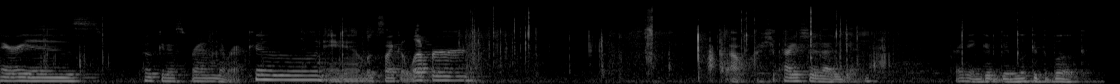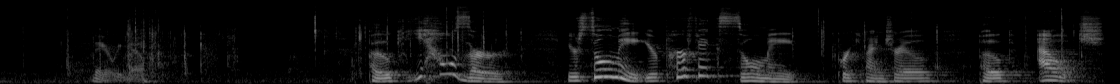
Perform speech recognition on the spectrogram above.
there he is, poking his friend the raccoon, and looks like a leopard. Oh, I should probably show that again. Probably didn't get a good look at the book. There we go. Poke, yowzer. Your soulmate, your perfect soulmate. Porcupine trailed. Poke, ouch.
